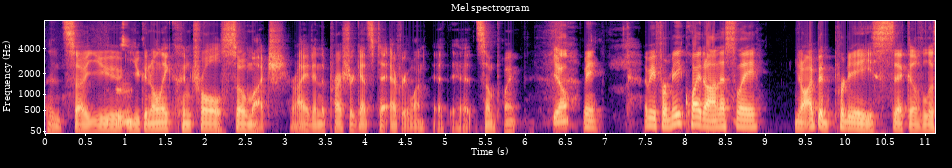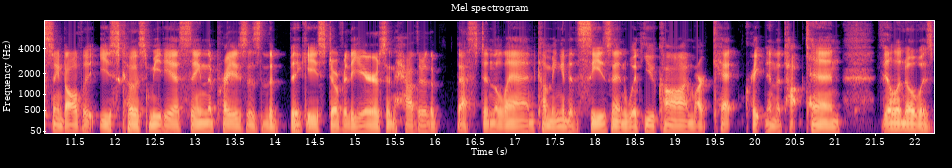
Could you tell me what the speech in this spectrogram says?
And so you Mhm. you can only control so much, right? And the pressure gets to everyone at, at some point. Yep. I mean, I mean, for me, quite honestly, you know, I've been pretty sick of listening to all the East Coast media sing the praises of the Big East over the years and how they're the best in the land coming into the season with UConn, Marquette, Creighton in the top 10. Villanova's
